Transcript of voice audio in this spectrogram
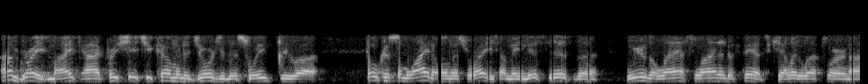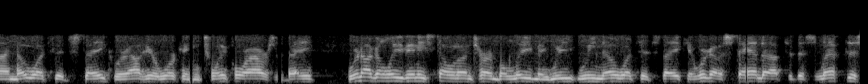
I'm great, Mike. I appreciate you coming to Georgia this week to uh, focus some light on this race. I mean, this is the we're the last line of defense. Kelly Loeffler and I know what's at stake. We're out here working 24 hours a day. We're not going to leave any stone unturned. Believe me, we we know what's at stake, and we're going to stand up to this leftist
